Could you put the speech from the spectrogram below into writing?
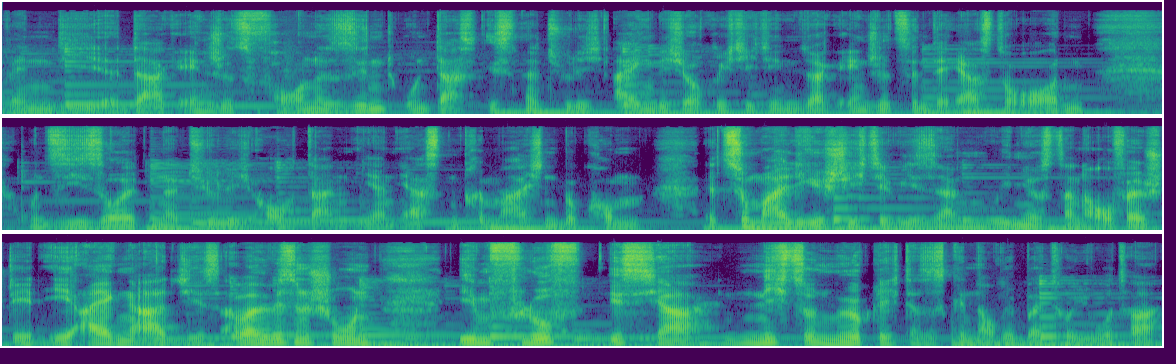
wenn die äh, Dark Angels vorne sind, und das ist natürlich eigentlich auch richtig, denn die Dark Angels sind der erste Orden und sie sollten natürlich auch dann ihren ersten Primarchen bekommen. Äh, zumal die Geschichte, wie Sanguinius dann aufersteht, eh eigenartig ist. Aber wir wissen schon, im Fluff ist ja nichts unmöglich. Das ist genau wie bei Toyota.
